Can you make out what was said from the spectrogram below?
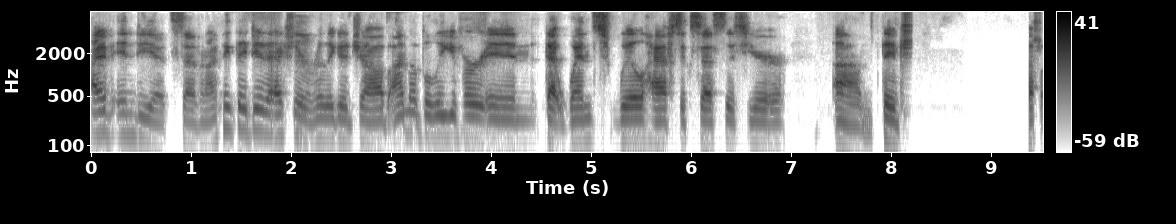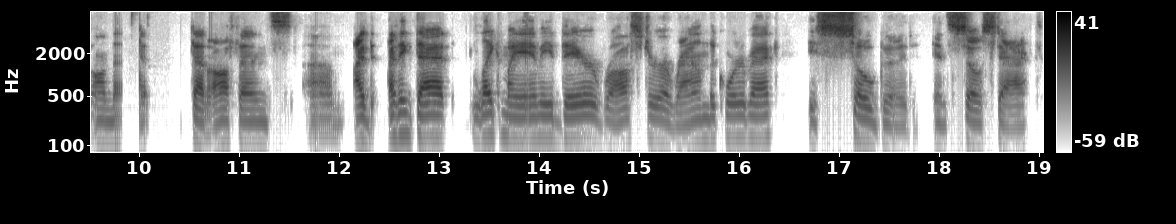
I have Indy at seven. I think they did actually a really good job. I'm a believer in that Wentz will have success this year. Um, they've on that that offense. Um, I I think that like Miami, their roster around the quarterback is so good and so stacked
